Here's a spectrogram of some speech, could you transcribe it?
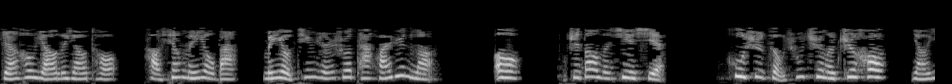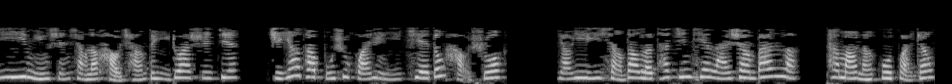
然后摇了摇头，好像没有吧，没有听人说她怀孕了。哦，知道了，谢谢。护士走出去了之后，姚依依凝神想了好长的一段时间，只要她不是怀孕，一切都好说。姚依依想到了她今天来上班了，她忙拿过拐杖，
